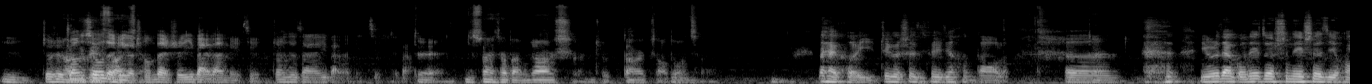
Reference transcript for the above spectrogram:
嗯，就是装修的这个成本是一百万美金，装修再来一百万美金，对吧？对你算一下百分之二十，你就大概知道多少钱。嗯，那还可以，这个设计费已经很高了。嗯，你说在国内做室内设计的话，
